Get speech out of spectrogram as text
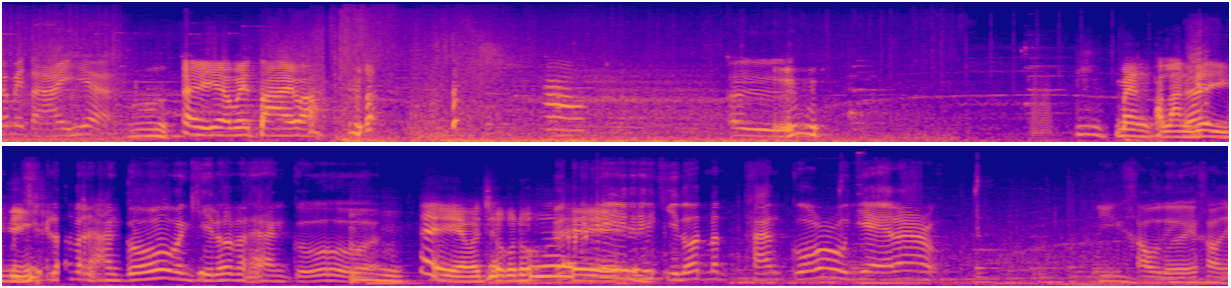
ก็ไม่ตายเฮียไอ้เหี้ยไม่ตายวะ เออแม่งพลังเยอะจริงขี่รถมาทางกูมันขี่รถมาทางกูๆไอ้เหี้ยมาช่วยกูด้วเฮ้ยยขี่รถมาทางกูแย่แล้วนี่เข้าเลยเข้าใน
